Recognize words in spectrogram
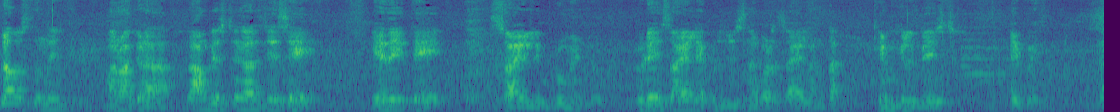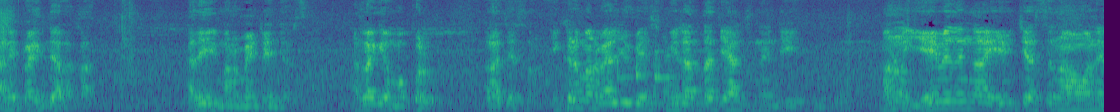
ఎలా వస్తుంది? మనం అక్కడ రామకృష్ణ గారు చేసే ఏదైతే సాయిల్ ఇంప్రూవ్మెంట్ టుడే సాయిల్ ఎక్కడ చూసినా కూడా సాయిల్ అంతా కెమికల్ బేస్డ్ అయిపోయింది. కానీ ప్రగతి అలా కాదు. అది మనం మెయింటైన్ చేస్తాం అట్లాగే మొక్కలు. అలా చేస్తాం ఇక్కడ మన వాల్యూ బేస్ మీరంతా చేయాల్సిందేంటి? మనం ఏ విధంగా ఏం చేస్తున్నాము అనే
